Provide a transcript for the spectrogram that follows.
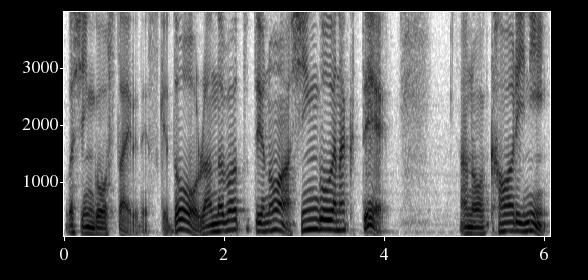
は信号スタイルですけどランダバウトっていうのは信号がなくてあの代わりに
